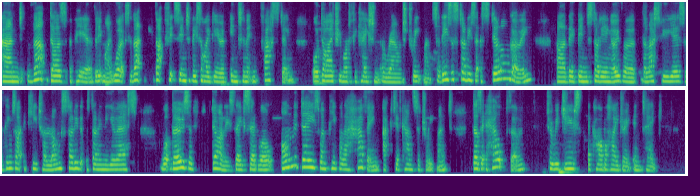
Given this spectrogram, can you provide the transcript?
And that does appear that it might work. So that, that fits into this idea of intermittent fasting or mm. dietary modification around treatment. So these are studies that are still ongoing. Uh, they've been studying over the last few years. So things like the keto lung study that was done in the US. What those have done is they've said, well, on the days when people are having active cancer treatment, does it help them to reduce their carbohydrate intake.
